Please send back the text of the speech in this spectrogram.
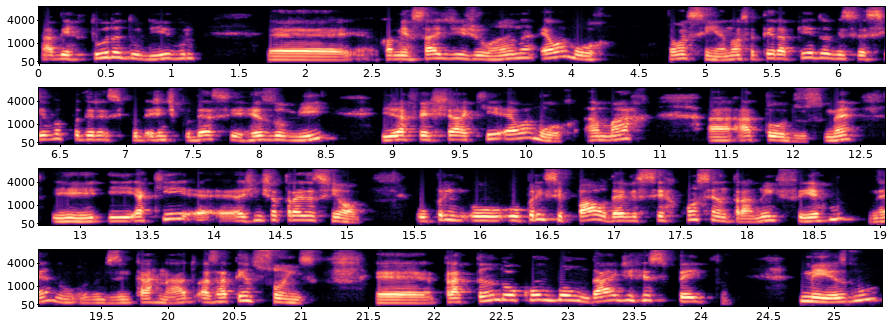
a abertura do livro, é, com a mensagem de Joana, é o amor. Então, assim, a nossa terapia obsessiva, poderia, se a gente pudesse resumir e a fechar aqui, é o amor. Amar a, a todos, né? E, e, aqui é, é, a gente já traz assim, ó, o, o, o, principal deve ser concentrar no enfermo, né, no, no desencarnado, as atenções, é, tratando-o com bondade e respeito, mesmo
